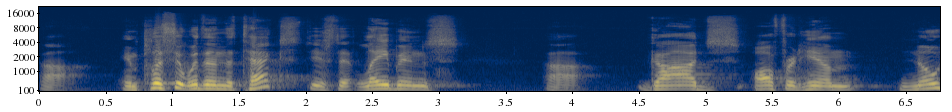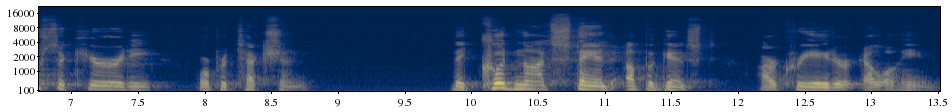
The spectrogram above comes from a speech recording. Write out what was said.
Uh, implicit within the text is that Laban's uh, gods offered him no security or protection. They could not stand up against our Creator Elohim.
